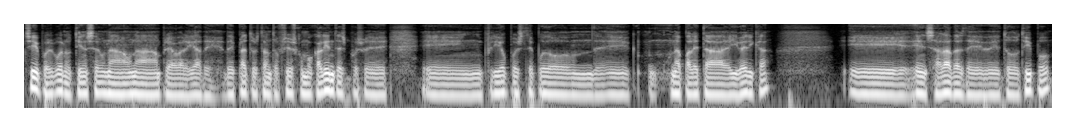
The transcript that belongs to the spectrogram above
Sí, pues bueno, tienes una, una amplia variedad de, platos, tanto fríos como calientes. Pues eh, en frío, pues te puedo de una paleta ibérica, eh, ensaladas de, todo tipo.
